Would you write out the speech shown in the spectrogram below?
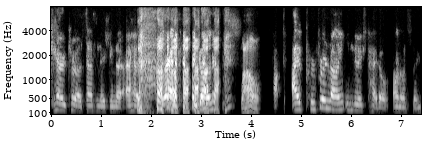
character assassination that I have to correct because wow. I prefer non-English title, honestly.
